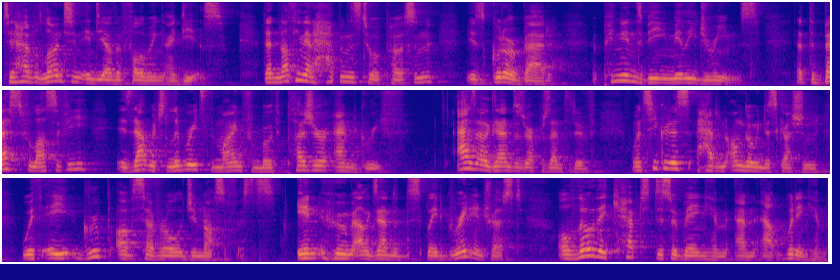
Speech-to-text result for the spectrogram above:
to have learnt in India the following ideas that nothing that happens to a person is good or bad, opinions being merely dreams, that the best philosophy is that which liberates the mind from both pleasure and grief. As Alexander's representative, when Secretus had an ongoing discussion with a group of several gymnosophists, in whom Alexander displayed great interest, although they kept disobeying him and outwitting him.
